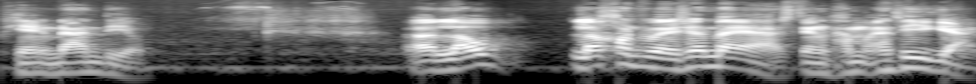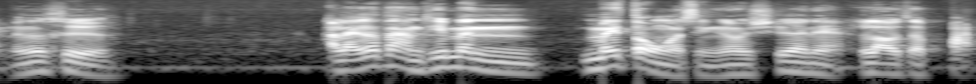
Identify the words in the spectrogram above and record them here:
เพียงด้านเดียวแล้ว แล้ว confirmation bias ยังทำหน้าที่อย่างนึงก็คือ อะไรก็ตามที่มันไม่ตรงกับสิ่งที่เราเชื่อเนี่ยเราจะปัด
